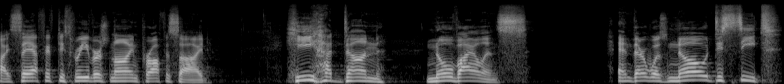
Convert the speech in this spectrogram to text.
Isaiah 53, verse 9 prophesied, He had done no violence, and there was no deceit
